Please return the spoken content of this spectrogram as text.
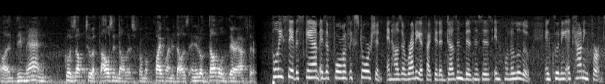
uh, demand goes up to $1,000 from $500, and it'll double thereafter. Police say the scam is a form of extortion and has already affected a dozen businesses in Honolulu, including accounting firms,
